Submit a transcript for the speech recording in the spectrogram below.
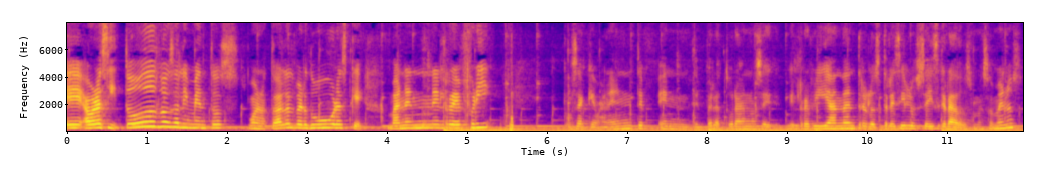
Eh, ahora sí, todos los alimentos, bueno, todas las verduras que van en el refri, o sea, que van en, temperatura, no sé, el refri anda entre los 3 y los 6 grados más o menos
